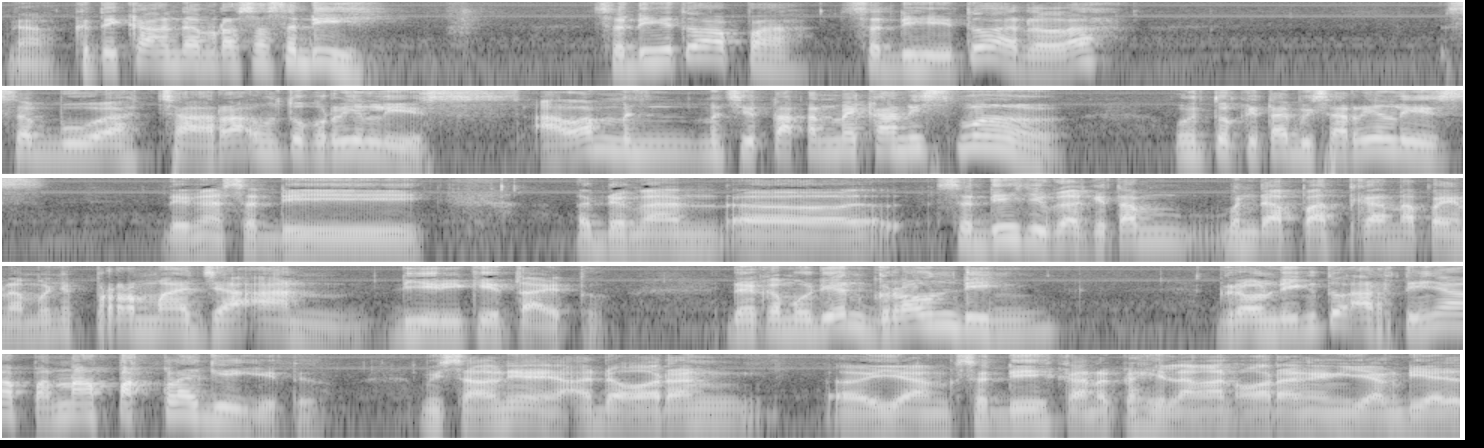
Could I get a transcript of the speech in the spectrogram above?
Nah, ketika Anda merasa sedih, sedih itu apa? Sedih itu adalah sebuah cara untuk rilis. Alam men- menciptakan mekanisme untuk kita bisa rilis dengan sedih. Dengan eh, sedih juga kita mendapatkan apa yang namanya peremajaan diri kita itu. Dan kemudian grounding. Grounding itu artinya apa? Napak lagi gitu. Misalnya ya, ada orang eh, yang sedih karena kehilangan orang yang yang dia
